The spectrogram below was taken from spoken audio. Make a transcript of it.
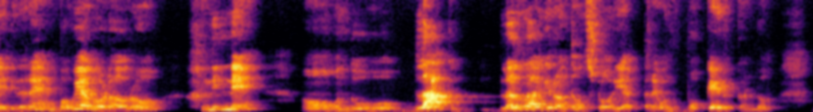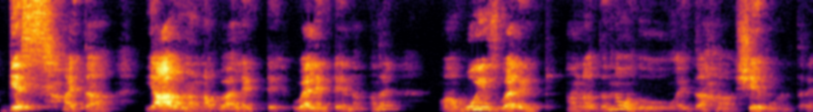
ಏನಿದ್ದಾರೆ ಭವ್ಯಗೌಡ ಅವರು ನಿನ್ನೆ ಒಂದು ಬ್ಲ್ಯಾಕ್ ಬ್ಲರ್ ಆಗಿರೋಂಥ ಒಂದು ಸ್ಟೋರಿ ಹಾಕ್ತಾರೆ, ಒಂದು ಬೊಕ್ಕೆ ಹಿಡ್ಕೊಂಡು. ಗೆಸ್ ಆಯಿತಾ? ಯಾರು ನನ್ನ ವ್ಯಾಲೆಂಟೆ ವ್ಯಾಲೆಂಟೈನ್ ಅಂದರೆ ಹೂ ಈಸ್ ವ್ಯಾಲೆಂಟ್ ಅನ್ನೋದನ್ನು ಒಂದು ಆಯಿತಾ ಶೇರ್ ಮಾಡ್ತಾರೆ.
